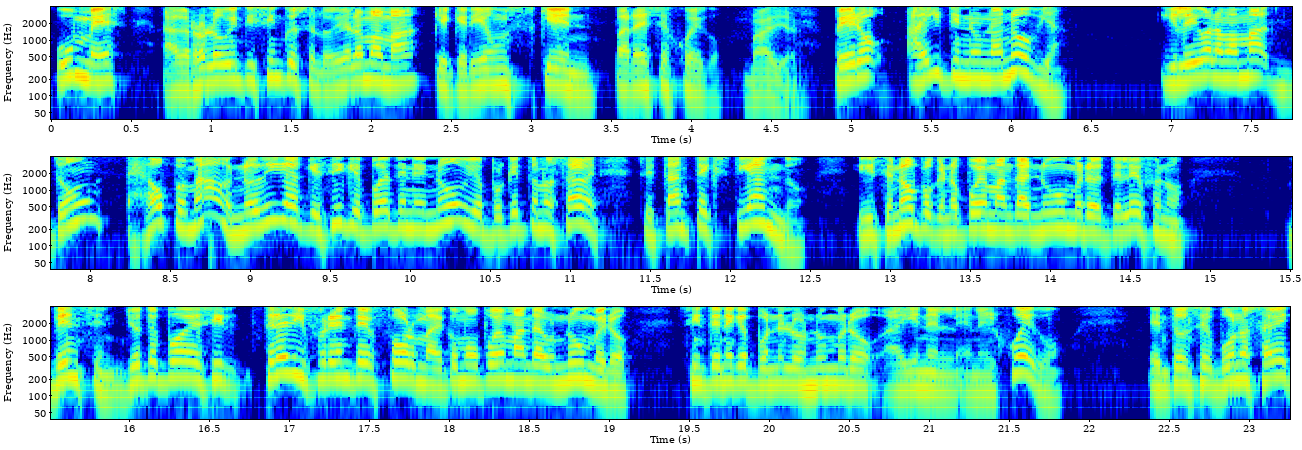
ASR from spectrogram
un mes, agarró los 25 y se lo dio a la mamá que quería un skin para ese juego. Vaya. Pero ahí tiene una novia. Y le digo a la mamá, don't help him out. No diga que sí, que puede tener novia, porque esto no saben. Se están texteando. Y dice, no, porque no puede mandar número de teléfono. Vincent, yo te puedo decir tres diferentes formas de cómo puede mandar un número sin tener que poner los números ahí en el, en el juego. Entonces, vos no sabés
